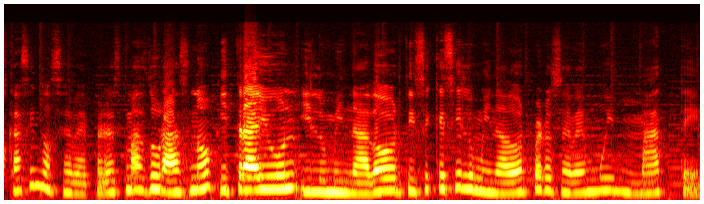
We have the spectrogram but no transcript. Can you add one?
casi no se ve, pero es más durazno. Y trae un iluminador. Dice que es iluminador, pero se ve muy mate.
